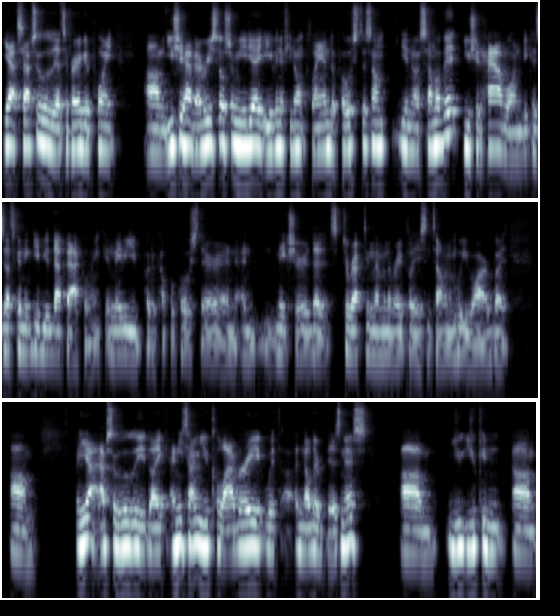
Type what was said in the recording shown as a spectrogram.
yes, absolutely, that's a very good point. Um, you should have every social media, even if you don't plan to post to some, you know, some of it, you should have one because that's going to give you that backlink. And maybe you put a couple posts there and and make sure that it's directing them in the right place and telling them who you are. But um, but yeah, absolutely. Like anytime you collaborate with another business, um, you you can um,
